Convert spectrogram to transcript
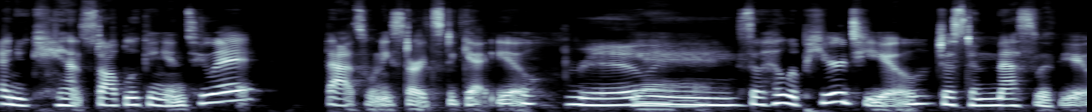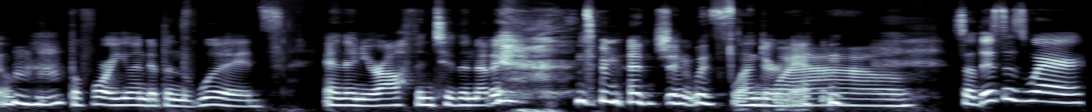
and you can't stop looking into it, that's when he starts to get you. Really? So he'll appear to you just to mess with you Mm-hmm. before you end up in the woods and then you're off into the another dimension with Slenderman. Wow. So this is where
